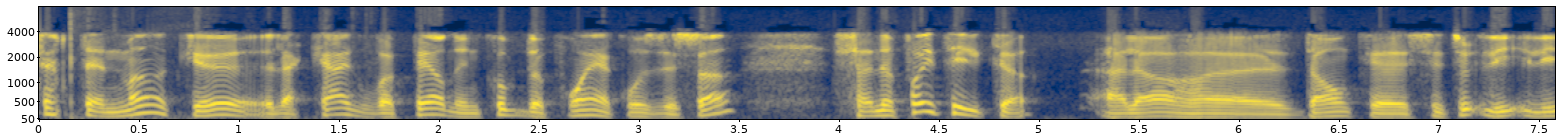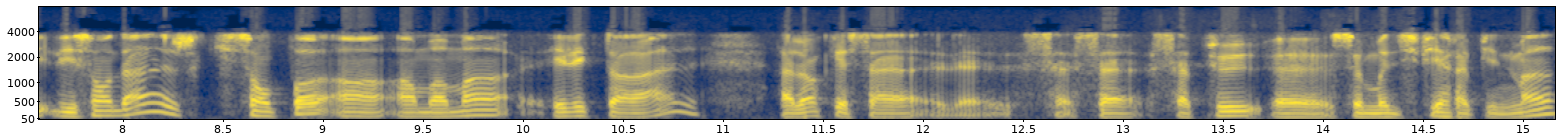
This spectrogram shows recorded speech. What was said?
certainement que la CAQ va perdre une coupe de points à cause de ça. Ça n'a pas été le cas. Alors, euh, donc, euh, c'est les, les, les, sondages qui sont pas en, en, moment électoral, alors que ça, ça, ça, ça peut euh, se modifier rapidement,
